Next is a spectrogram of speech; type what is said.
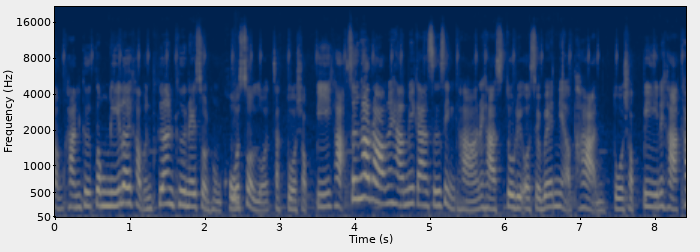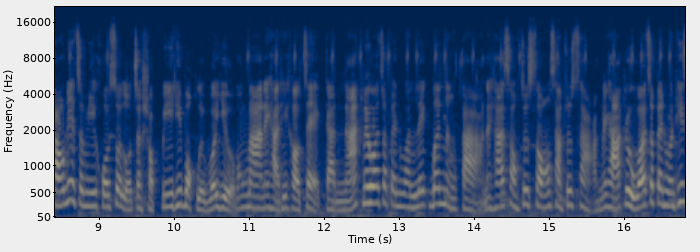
สำคัญคือตรงนี้เลยค่ะเพื่อนๆคือในส่วนของโค้ดส่วนลดจากตัว s h อ p e e ค่ะ ซึ่งถ้าเรานะคะมีการซื้อสินค้านะคะ Studio 7เนี่ยผ่านตัว s h อ p e e นะคะเขาเนี่ยจะมีโค้ดส่วนลดจาก s h อ p e e ที่บอกเลยว่าเยอะมากๆนะคะที่เขาแจกกันนะ ไม่ว่าจะเป็นวันเลขเบิ้ลต่างๆนะคะ 2.2 3.3 นะคะ หรือว่าจะเป็นวันที่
